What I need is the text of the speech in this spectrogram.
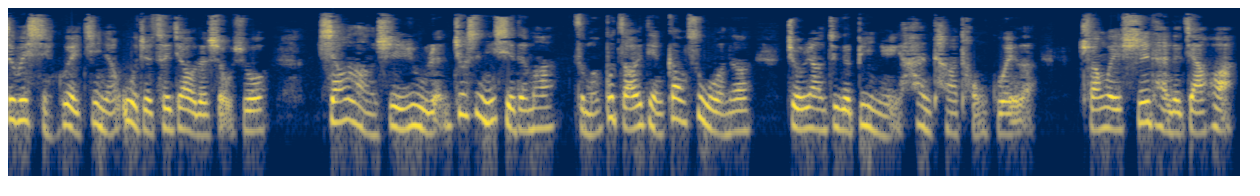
这位显贵竟然握着崔郊的手说：“萧郎是路人，就是你写的吗？怎么不早一点告诉我呢？”就让这个婢女和他同归了，传为诗坛的佳话。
